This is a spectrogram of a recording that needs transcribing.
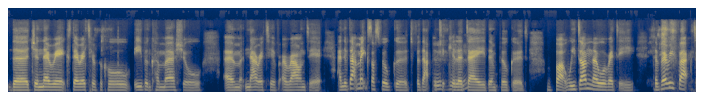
the generic, stereotypical, even commercial um, narrative around it. And if that makes us feel good for that particular mm-hmm. day, then feel good. But we done know already the very fact,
